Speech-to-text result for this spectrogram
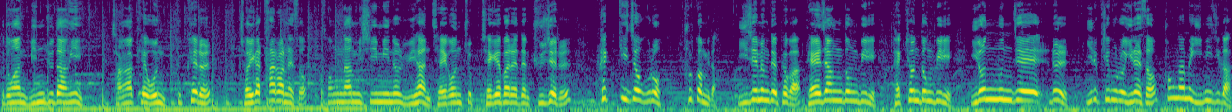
그동안 민주당이 장악해온 국회를 저희가 탈환해서 성남 시민을 위한 재건축, 재개발에 대한 규제를 획기적으로 풀 겁니다. 이재명 대표가 대장동 비리, 백현동 비리 이런 문제를 일으킴으로 인해서 성남의 이미지가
